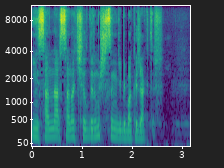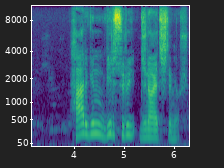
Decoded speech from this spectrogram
İnsanlar sana çıldırmışsın gibi bakacaktır. Her gün bir sürü cinayet işleniyor.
